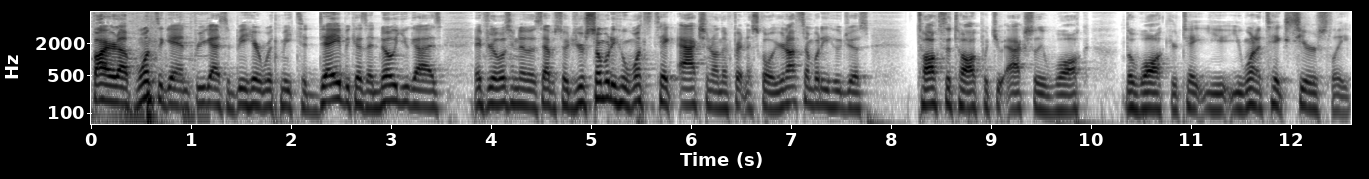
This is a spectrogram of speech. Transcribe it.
fired up once again for you guys to be here with me today because I know you guys, if you're listening to this episode, you're somebody who wants to take action on their fitness goal. You're not somebody who just talks the talk, but you actually walk the walk. You're take you you want to take seriously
